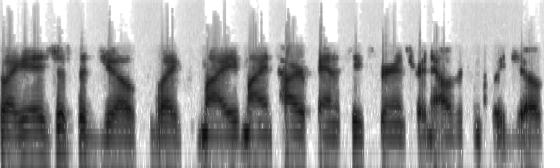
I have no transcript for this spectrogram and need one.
Like it's just a joke. Like my my entire fantasy experience right now is a complete joke.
